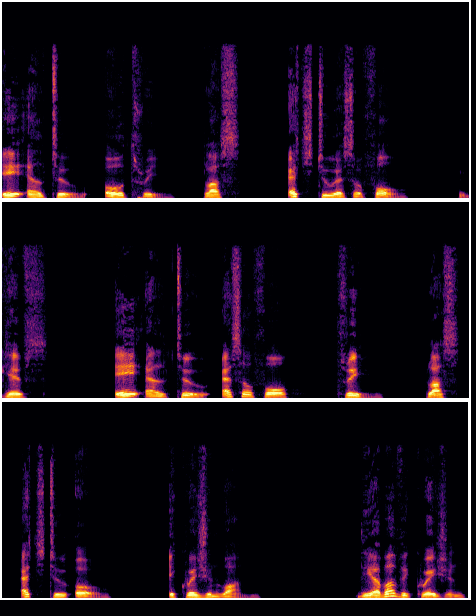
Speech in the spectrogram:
Al2O3 plus H2SO4 gives Al2SO4 3 plus H2O, equation 1, the above equation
